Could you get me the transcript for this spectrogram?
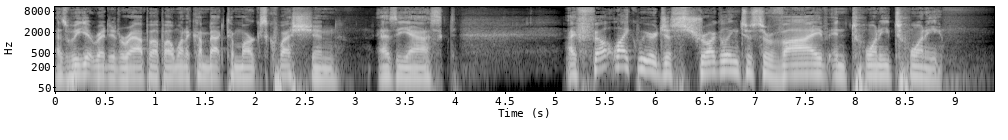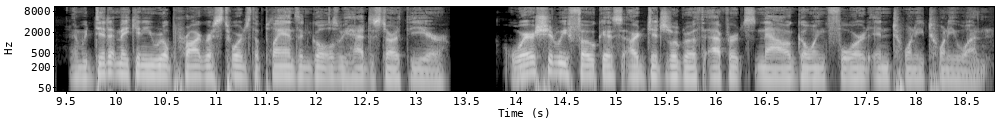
As we get ready to wrap up, I want to come back to Mark's question as he asked I felt like we were just struggling to survive in 2020, and we didn't make any real progress towards the plans and goals we had to start the year. Where should we focus our digital growth efforts now going forward in 2021?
